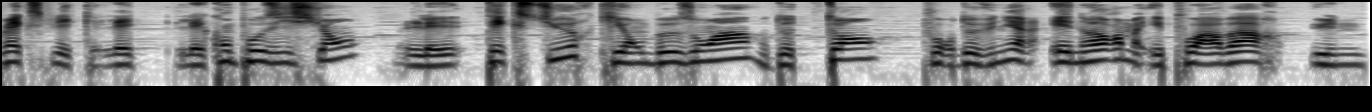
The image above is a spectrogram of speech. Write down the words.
Je m'explique. Les, les compositions, les textures qui ont besoin de temps pour devenir énormes et pour avoir une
